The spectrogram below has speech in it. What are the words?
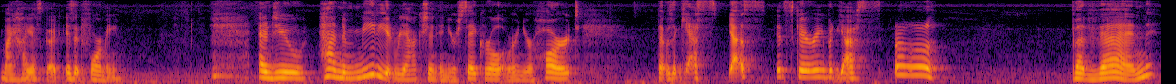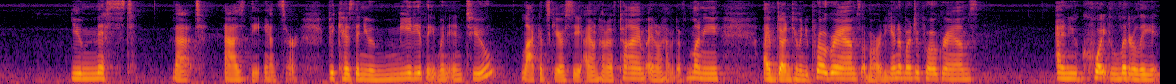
my highest good? Is it for me? And you had an immediate reaction in your sacral or in your heart that was like, Yes, yes, it's scary, but yes. Ugh. But then you missed that as the answer because then you immediately went into lack and scarcity. I don't have enough time. I don't have enough money. I've done too many programs. I'm already in a bunch of programs. And you quite literally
